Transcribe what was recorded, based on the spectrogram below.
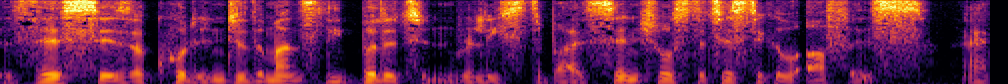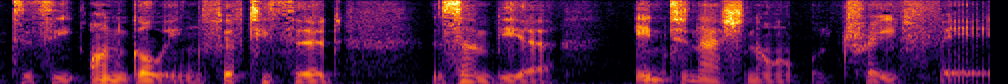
This is according to the monthly bulletin released by Central Statistical Office at the ongoing 53rd Zambia International Trade Fair.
